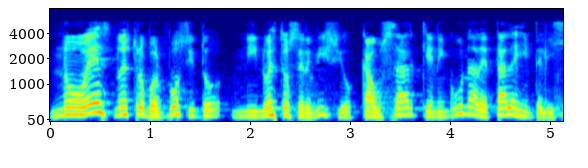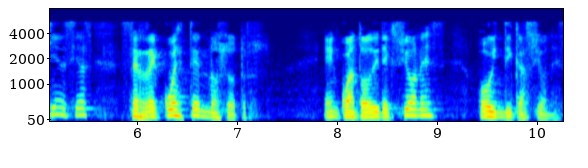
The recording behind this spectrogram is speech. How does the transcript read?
No es nuestro propósito ni nuestro servicio causar que ninguna de tales inteligencias se recueste en nosotros, en cuanto a direcciones o indicaciones.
